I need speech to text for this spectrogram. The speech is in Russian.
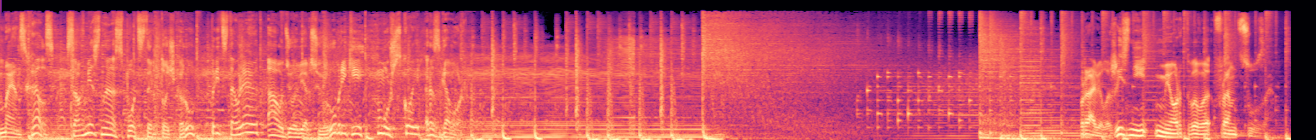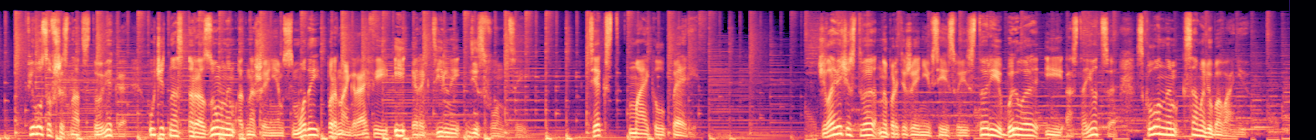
Men's Health совместно с podster.ru представляют аудиоверсию рубрики «Мужской разговор». Правила жизни мертвого француза. Философ XVI века учит нас разумным отношениям с модой, порнографией и эректильной дисфункцией. Текст Майкл Перри. Человечество на протяжении всей своей истории было и остается склонным к самолюбованию.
